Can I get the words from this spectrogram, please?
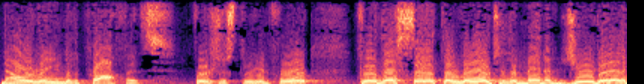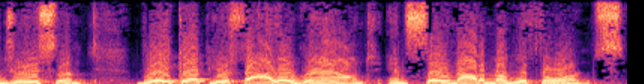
Now we're getting to the prophets, verses 3 and 4. For thus saith the Lord to the men of Judah and Jerusalem, Break up your fallow ground, and sow not among the thorns.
